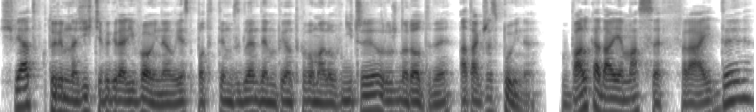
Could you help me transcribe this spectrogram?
Świat, w którym naziści wygrali wojnę, jest pod tym względem wyjątkowo malowniczy, różnorodny, a także spójny. Walka daje masę frajdy,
